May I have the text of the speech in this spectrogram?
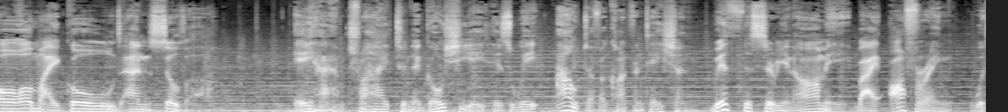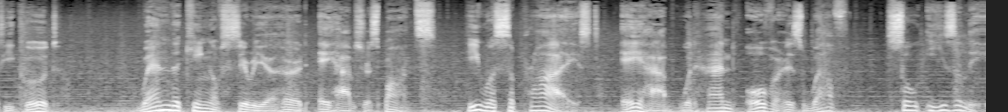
all my gold and silver. Ahab tried to negotiate his way out of a confrontation with the Syrian army by offering what he could. When the king of Syria heard Ahab's response, he was surprised Ahab would hand over his wealth so easily.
